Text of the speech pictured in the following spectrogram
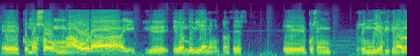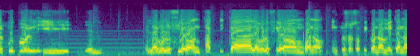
eh, como son ahora y, y de, de, dónde vienen. Entonces, eh, pues en, yo soy muy aficionado al fútbol y, y el, la evolución táctica, la evolución, bueno, incluso socioeconómica, ¿no?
